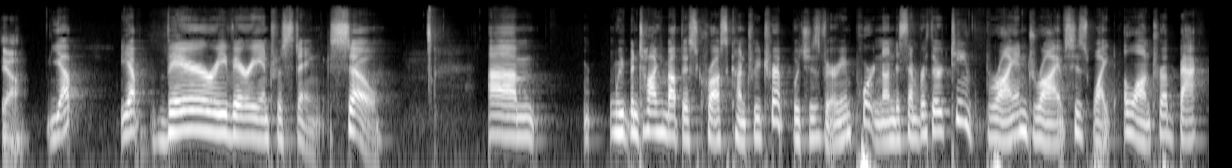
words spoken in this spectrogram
Yeah. Yep. Yep. Very, very interesting. So, um, we've been talking about this cross country trip, which is very important. On December 13th, Brian drives his white Elantra back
